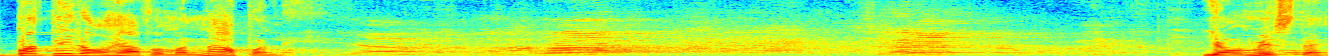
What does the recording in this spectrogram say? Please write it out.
but they don't have a monopoly. Y'all missed that.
